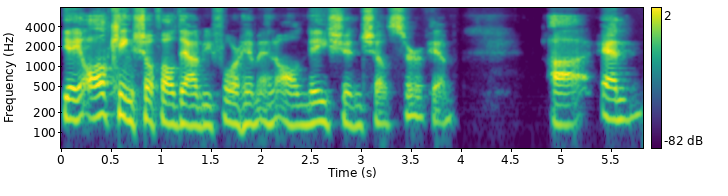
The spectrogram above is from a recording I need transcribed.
Yea, all kings shall fall down before him, and all nations shall serve him. Uh, and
